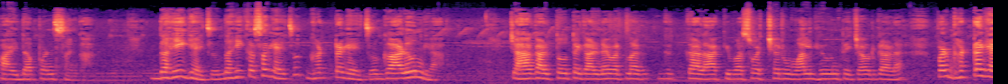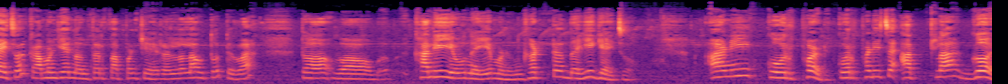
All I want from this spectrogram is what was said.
फायदा पण सांगा. दही घ्यायचं. दही कसं घ्यायचं? घट्ट घ्यायचं. गाळून घ्या. चहा गाळतो ते गाळण्यावरनं गाळा किंवा स्वच्छ रुमाल घेऊन त्याच्यावर गाळा. पण घट्ट घ्यायचं का म्हणजे नंतर तर आपण चेहऱ्याला लावतो तेव्हा तर खाली येऊ नये म्हणून घट्ट दही घ्यायचं. आणि कोरफड कोरफडीचे आतला गर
